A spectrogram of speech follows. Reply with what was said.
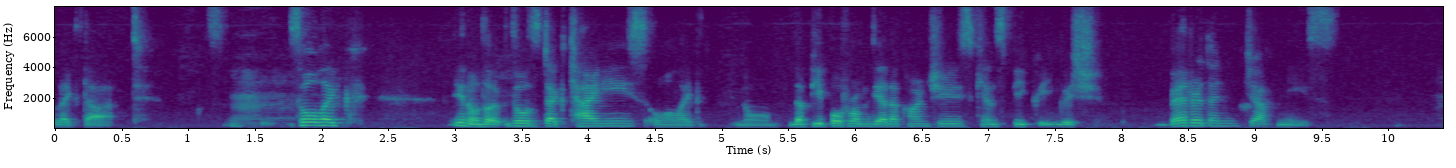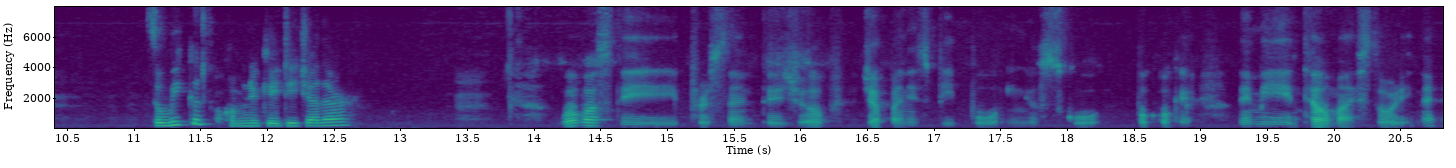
like that. mm. So like, you know, the, those like Chinese or like you know the people from the other countries can speak English better than Japanese. So we could communicate each other. What was the percentage of Japanese people in your school? But okay, let me tell my story. ne?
